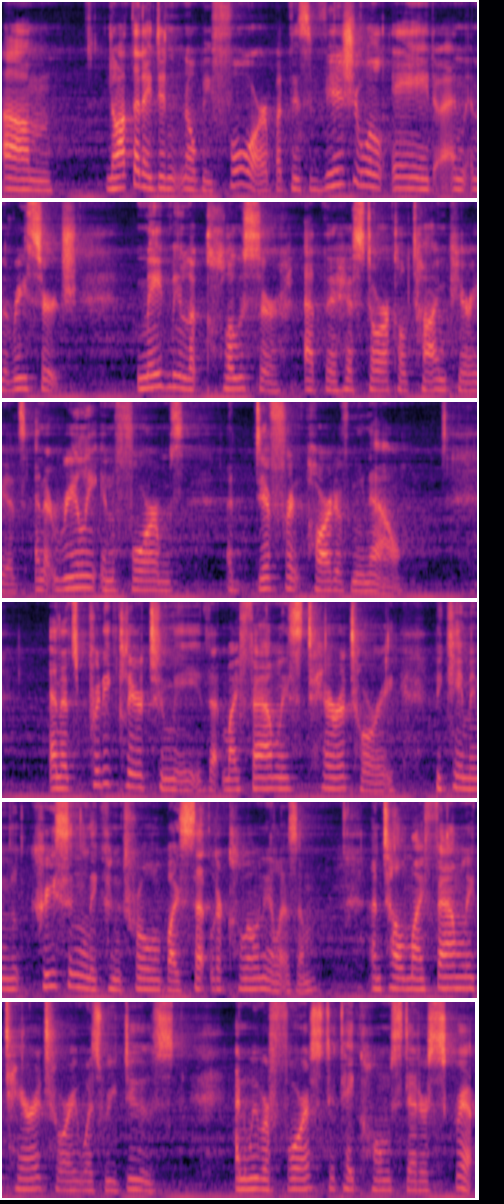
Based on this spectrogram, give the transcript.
Um, not that I didn't know before, but this visual aid and, and the research made me look closer at the historical time periods, and it really informs a different part of me now. And it's pretty clear to me that my family's territory became increasingly controlled by settler colonialism until my family territory was reduced and we were forced to take homesteader scrip.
